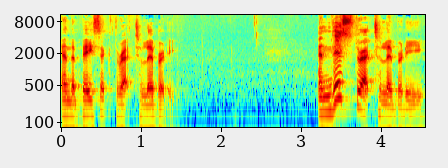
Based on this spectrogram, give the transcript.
and the basic threat to liberty. And this threat to liberty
